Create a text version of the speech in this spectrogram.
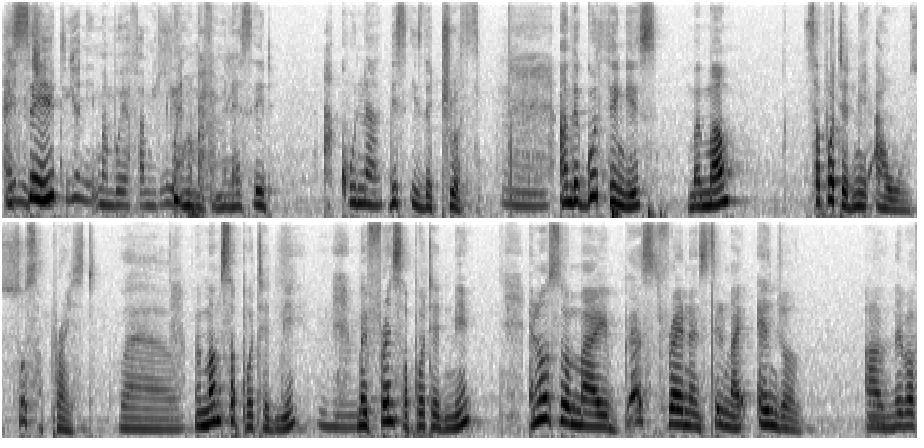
I said, chi- hiyo ni mambo ya familia. I said, Akuna, this is the truth. Mm. And the good thing is, my mom supported me. I was so surprised. Wow. My mom supported me. Mm-hmm. My friends supported me. And also my best friend and still my angel. I'll mm. never,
